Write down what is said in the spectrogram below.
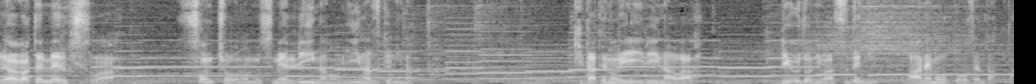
やがてメルフィスは村長の娘リーナの言い名付けになった。気立てのいいリーナはリュードにはすでに姉も同然だった。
